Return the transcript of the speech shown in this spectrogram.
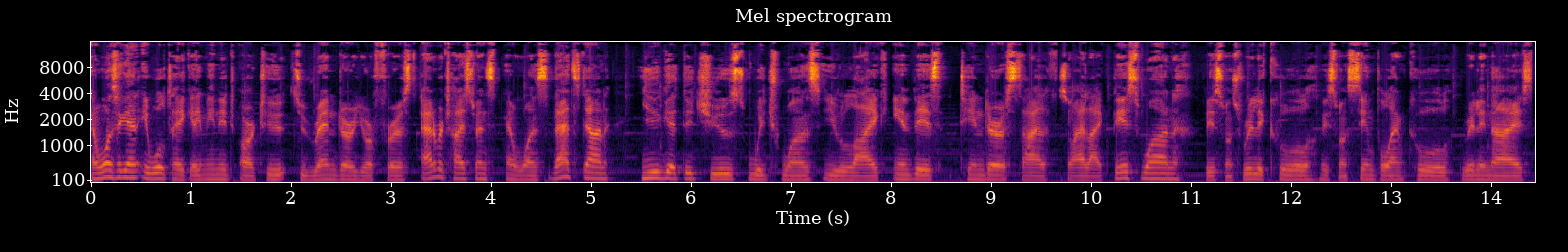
And once again, it will take a minute or two to render your first advertisements. And once that's done, you get to choose which ones you like in this Tinder style. So I like this one. This one's really cool. This one's simple and cool, really nice.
